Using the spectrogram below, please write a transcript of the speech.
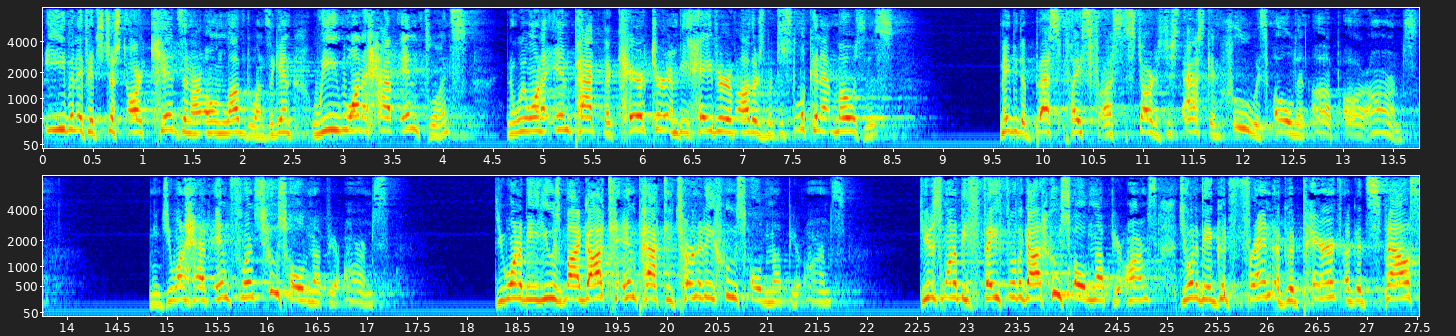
even if it's just our kids and our own loved ones. Again, we want to have influence and we want to impact the character and behavior of others. But just looking at Moses, maybe the best place for us to start is just asking who is holding up our arms? I mean, do you want to have influence? Who's holding up your arms? Do you want to be used by God to impact eternity? Who's holding up your arms? Do you just want to be faithful to God? Who's holding up your arms? Do you want to be a good friend, a good parent, a good spouse,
